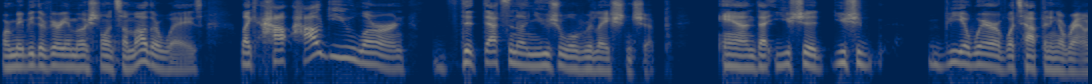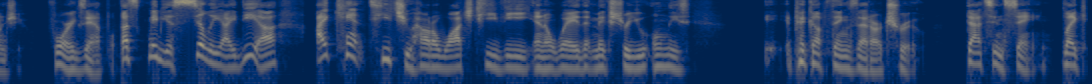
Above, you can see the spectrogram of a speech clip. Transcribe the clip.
or maybe they're very emotional in some other ways like how how do you learn that that's an unusual relationship and that you should you should be aware of what's happening around you for example. That's maybe a silly idea. I can't teach you how to watch TV in a way that makes sure you only pick up things that are true. That's insane. Like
